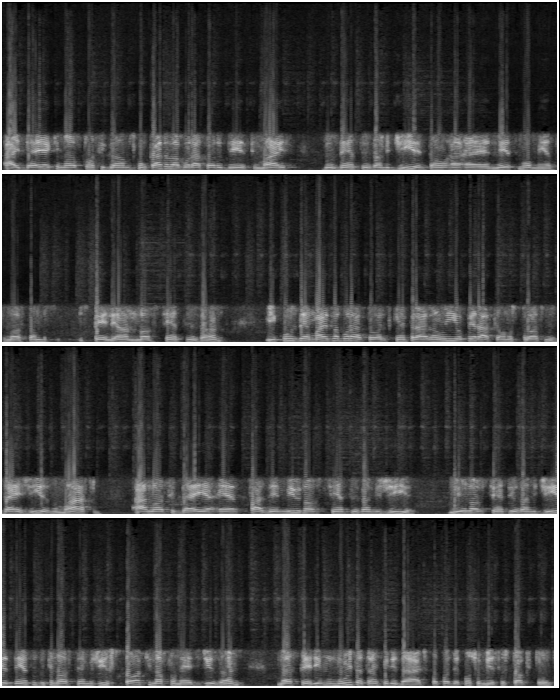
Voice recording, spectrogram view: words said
a ideia é que nós consigamos, com cada laboratório desse, mais 200 exames dia, então é, nesse momento nós estamos espelhando 900 exames e com os demais laboratórios que entrarão em operação nos próximos 10 dias no máximo, a nossa ideia é fazer 1.900 exames dia. 1.900 exames dia dentro do que nós temos de estoque na FUNED de exames, nós teríamos muita tranquilidade para poder consumir esse estoque todo.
